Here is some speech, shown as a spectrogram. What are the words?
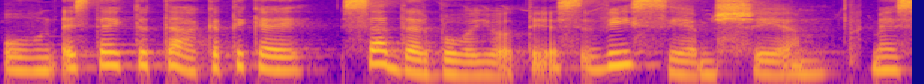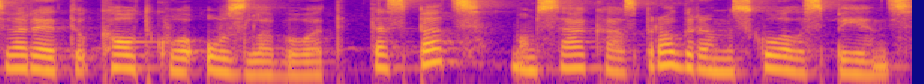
Un es teiktu tā, ka tikai sadarbojoties visiem šiem, mēs varētu kaut ko uzlabot. Tas pats mums sākās programma Skolas piens.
